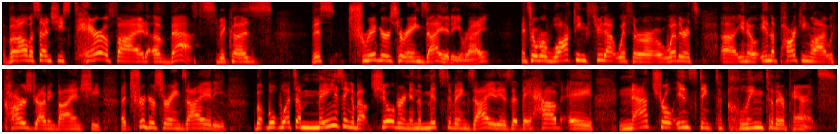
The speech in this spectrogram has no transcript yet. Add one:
But all of a sudden, she's terrified of baths because this triggers her anxiety, right? And so we're walking through that with her, or whether it's, uh, you know, in the parking lot with cars driving by and she, that triggers her anxiety. But, but what's amazing about children in the midst of anxiety is that they have a natural instinct to cling to their parents.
